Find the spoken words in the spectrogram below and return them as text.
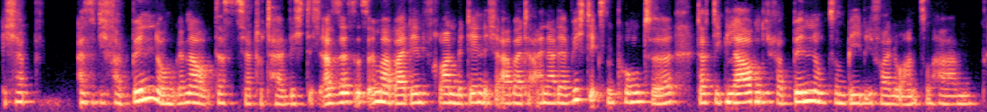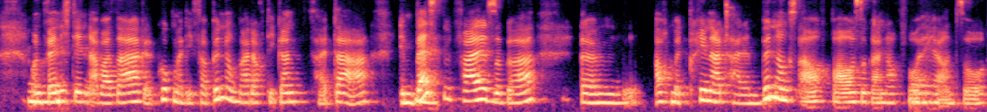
Ich habe, also die Verbindung, genau, das ist ja total wichtig. Also das ist immer bei den Frauen, mit denen ich arbeite, einer der wichtigsten Punkte, dass die glauben, die Verbindung zum Baby verloren zu haben. Und wenn Mhm. ich denen aber sage, guck mal, die Verbindung war doch die ganze Zeit da, im Mhm. besten Fall sogar ähm, auch mit pränatalem Bindungsaufbau, sogar noch Mhm. vorher und so.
